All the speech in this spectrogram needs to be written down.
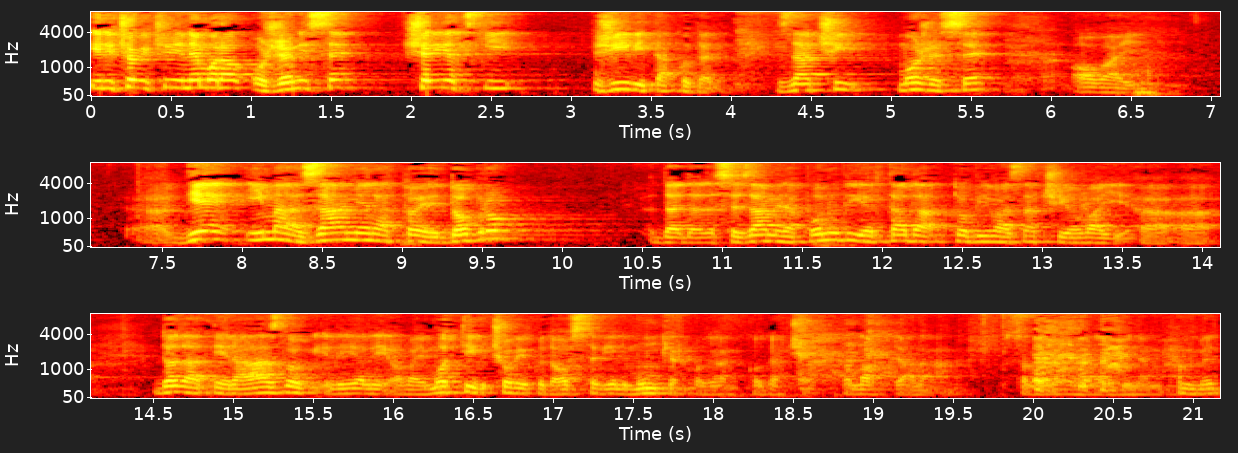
Ili čovjek čini nemoral, oženi se, šerijatski živi tako dalje. Znači, može se ovaj eh, gdje ima zamjena, to je dobro, da, da, da se zamjena ponudi, jer tada to biva znači ovaj a, a, dodatni razlog ili je li ovaj motiv čovjeku da ostavi ili munker koga, koga će. Allah te ala, sallallahu alaihi wa Muhammed.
